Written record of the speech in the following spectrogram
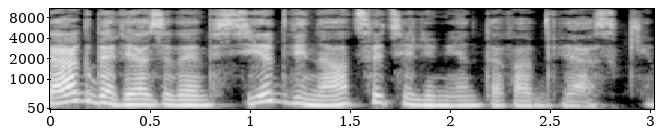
Так довязываем все 12 элементов обвязки.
